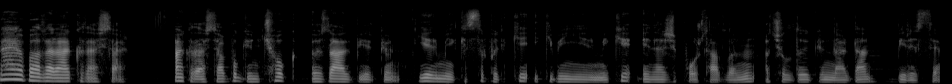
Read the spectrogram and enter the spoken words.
Merhabalar arkadaşlar. Arkadaşlar bugün çok özel bir gün. 22.02.2022 enerji portallarının açıldığı günlerden birisi.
